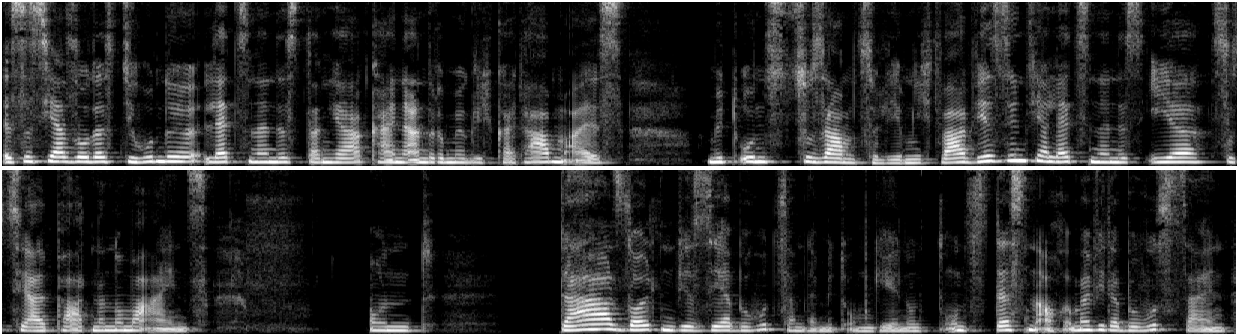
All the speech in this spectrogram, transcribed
Es ist ja so, dass die Hunde letzten Endes dann ja keine andere Möglichkeit haben, als mit uns zusammenzuleben, nicht wahr? Wir sind ja letzten Endes ihr Sozialpartner Nummer eins. Und da sollten wir sehr behutsam damit umgehen und uns dessen auch immer wieder bewusst sein,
